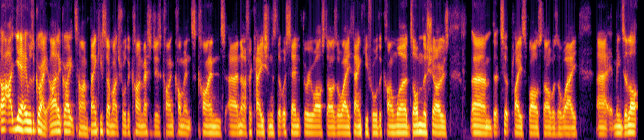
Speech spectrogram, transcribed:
uh, yeah, it was great. I had a great time. Thank you so much for all the kind messages, kind comments, kind uh, notifications that were sent through whilst I was away. Thank you for all the kind words on the shows um, that took place whilst I was away. Uh, it means a lot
